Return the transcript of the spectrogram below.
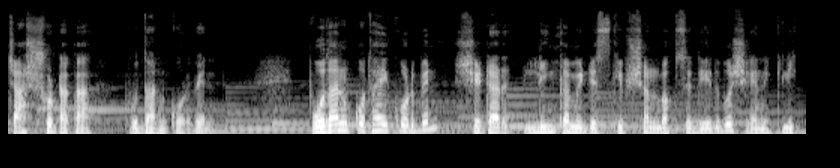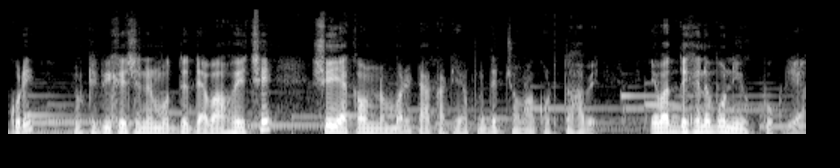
চারশো টাকা প্রদান করবেন। প্রদান কোথায় করবেন, সেটার লিঙ্ক আমি ডিসক্রিপশন বক্সে দিয়ে দেবো। সেখানে ক্লিক করে নোটিফিকেশনের মধ্যে দেওয়া হয়েছে, সেই অ্যাকাউন্ট নম্বরে টাকাটি আপনাদের জমা করতে হবে। এবার দেখে নেব নিয়োগ প্রক্রিয়া।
